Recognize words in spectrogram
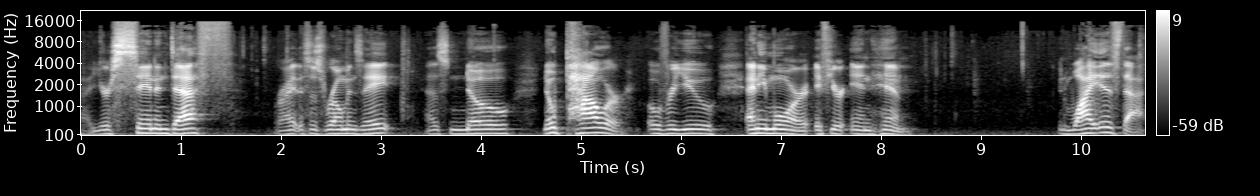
Uh, your sin and death, right? This is Romans 8, has no no power over you anymore if you're in Him. And why is that?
